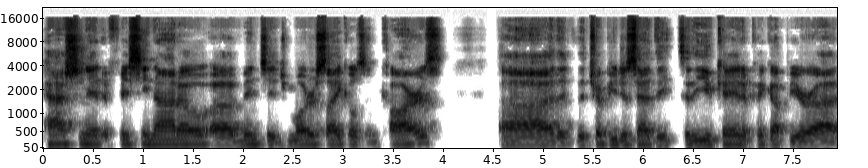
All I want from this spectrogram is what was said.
passionate aficionado of vintage motorcycles and cars. Uh, the, the, trip you just had the, to the UK to pick up your uh,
